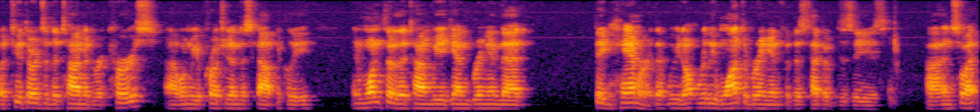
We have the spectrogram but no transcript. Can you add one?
but two thirds of the time it recurs uh, when we approach it endoscopically, and one third of the time we again bring in that big hammer that we don't really want to bring in for this type of disease. Uh, and so I,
